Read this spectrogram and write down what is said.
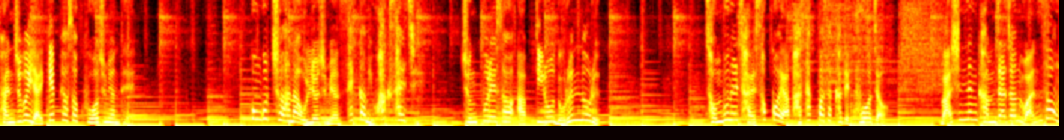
반죽을 얇게 펴서 구워주면 돼. 홍고추 하나 올려주면 색감이 확 살지. 중불에서 앞뒤로 노릇노릇. 전분을 잘 섞어야 바삭바삭하게 구워져. 맛있는 감자전 완성!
